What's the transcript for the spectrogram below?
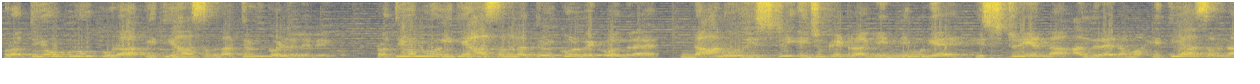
ಪ್ರತಿಯೊಬ್ಬರೂ ಕೂಡ ಇತಿಹಾಸವನ್ನ ತಿಳ್ಕೊಳ್ಳಲೇಬೇಕು. ಪ್ರತಿಯೊಬ್ಬರು ಇತಿಹಾಸವನ್ನ ತಿಳ್ಕೊಳ್ಬೇಕು ಅಂದ್ರೆ ನಾನು ಹಿಸ್ಟ್ರಿ ಎಜುಕೇಟರ್ ಆಗಿ ನಿಮ್ಗೆ ಹಿಸ್ಟ್ರಿಯನ್ನ ಅಂದ್ರೆ ನಮ್ಮ ಇತಿಹಾಸವನ್ನ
